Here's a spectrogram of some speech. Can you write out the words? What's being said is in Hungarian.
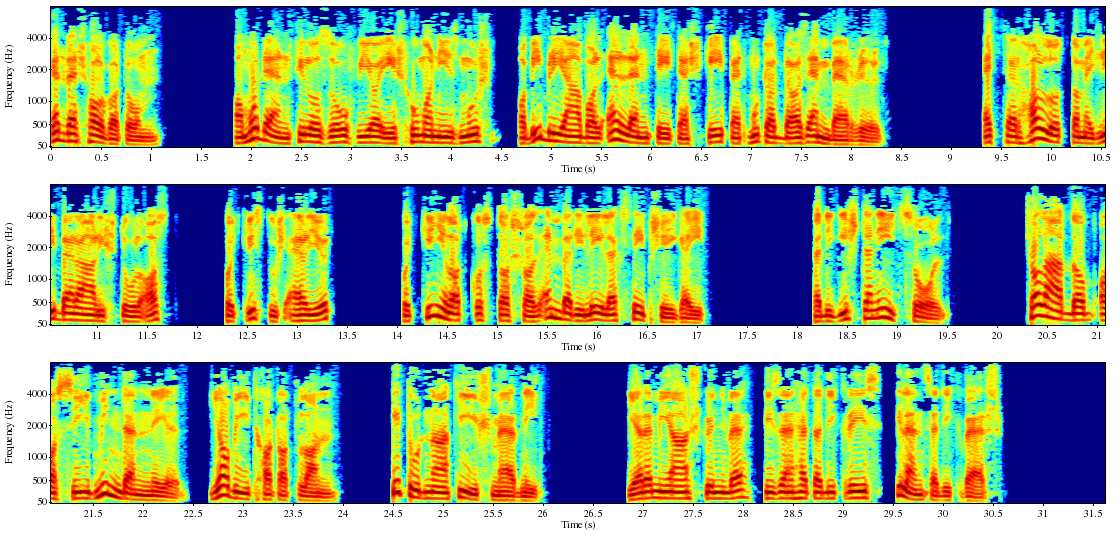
Kedves hallgatom! A modern filozófia és humanizmus a Bibliával ellentétes képet mutat be az emberről. Egyszer hallottam egy liberálistól azt, hogy Krisztus eljött, hogy kinyilatkoztassa az emberi lélek szépségeit. Pedig Isten így szól. Családabb a szív mindennél, javíthatatlan. Ki tudná kiismerni? Jeremiás könyve, 17. rész, 9. vers.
